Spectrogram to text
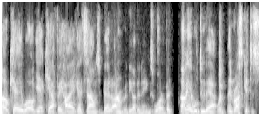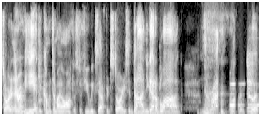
okay, well, yeah, Cafe Hayek, that sounds better. I don't remember what the other names were, but okay, we'll do that. When, and Russ gets it started. And remember, he had to come into my office a few weeks after it started. He said, Don, you got a blog. I said, Russ, to do it.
